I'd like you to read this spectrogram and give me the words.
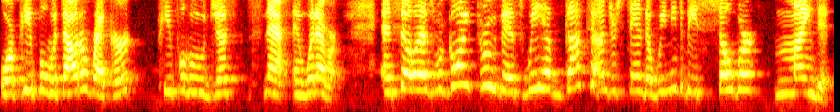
or people without a record, people who just snap and whatever. And so, as we're going through this, we have got to understand that we need to be sober minded,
